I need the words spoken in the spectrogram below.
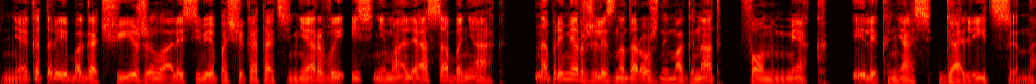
Некоторые богачи желали себе пощекотать нервы и снимали особняк, например, железнодорожный магнат фон Мек или князь Голицын.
